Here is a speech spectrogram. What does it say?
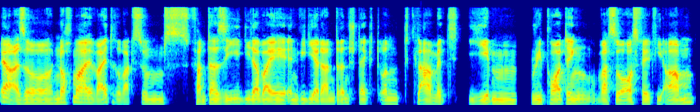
Ja, also nochmal weitere Wachstumsfantasie, die dabei Nvidia dann drin steckt. Und klar, mit jedem Reporting, was so ausfällt wie ARM,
